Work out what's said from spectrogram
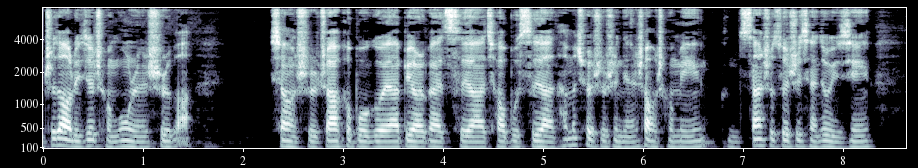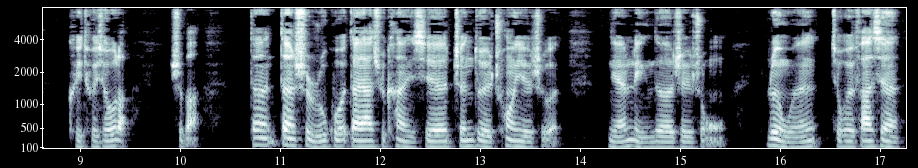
知道的一些成功人士吧，像是扎克伯格呀、比尔盖茨呀、乔布斯呀，他们确实是年少成名，三十岁之前就已经可以退休了，是吧？但但是如果大家去看一些针对创业者年龄的这种论文，就会发现，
